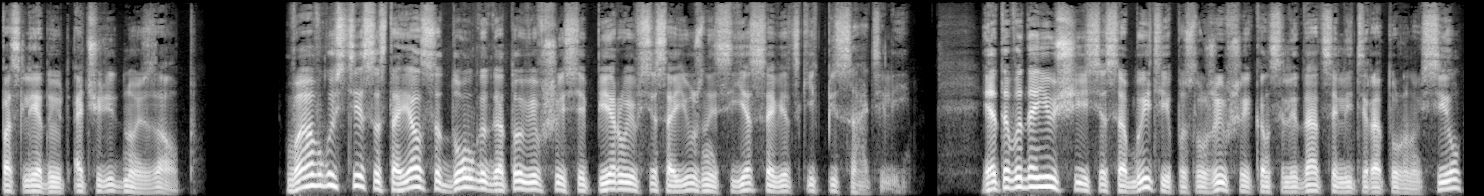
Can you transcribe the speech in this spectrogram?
последует очередной залп. В августе состоялся долго готовившийся первый всесоюзный съезд советских писателей. Это выдающееся событие, послужившее консолидацией литературных сил,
